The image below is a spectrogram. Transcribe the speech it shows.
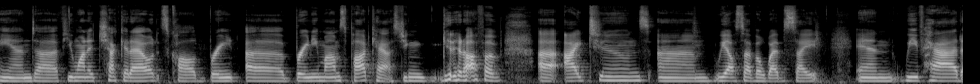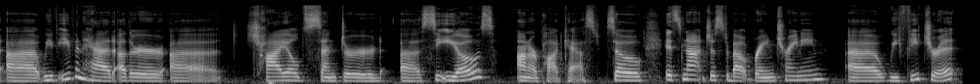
And uh, if you want to check it out, it's called Brain, uh, Brainy Moms Podcast. You can get it off of uh, iTunes. Um, we also have a website, and we've had uh, we've even had other uh, child-centered uh, CEOs on our podcast. So it's not just about brain training. Uh, we feature it,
